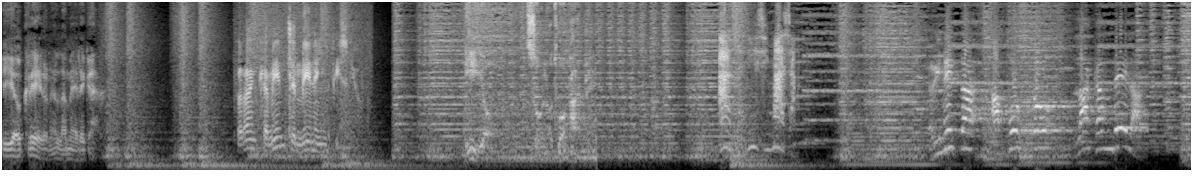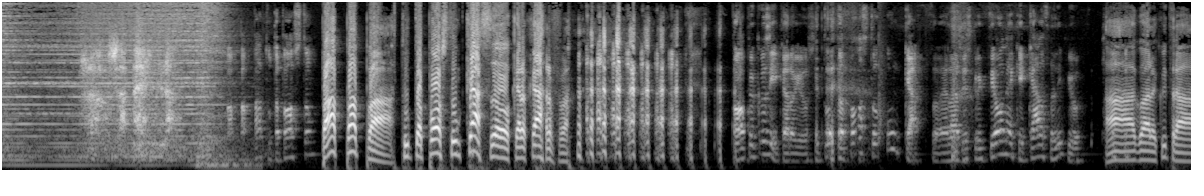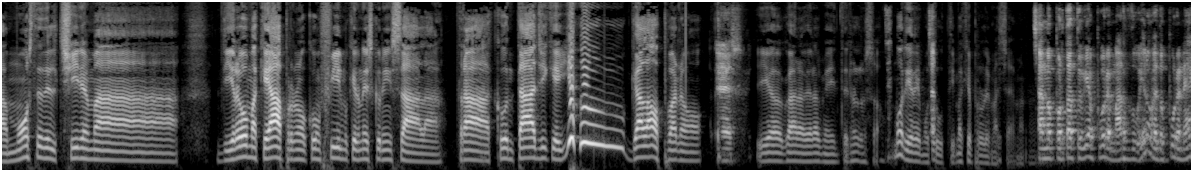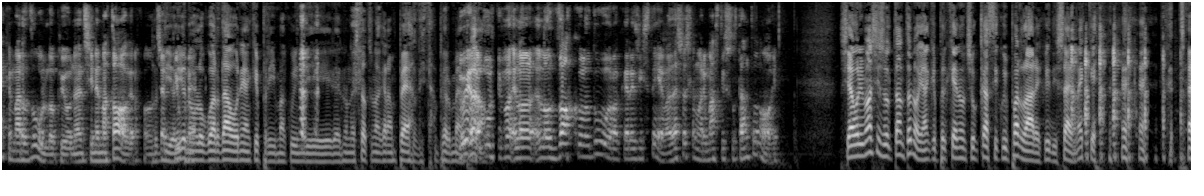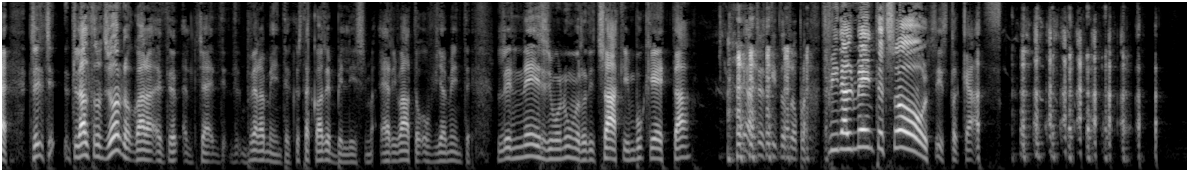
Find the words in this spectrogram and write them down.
Io credo nell'America. Francamente me ne infischio. Io sono tuo padre. Anna Nishimasa. Rimetta a posto la candela. Rosa bella. Papà, tutto a posto? Pa, pa, pa, tutto a posto un cazzo, caro Carfa. Proprio così, caro Yussi, tutto a posto, un cazzo, è la descrizione che calza di più. ah, guarda, qui tra mostre del cinema di Roma che aprono con film che non escono in sala, tra contagi che yuhu, galoppano. Eh. Io, guarda, veramente, non lo so. Moriremo tutti, ma che problema c'è? Ma non- Ci hanno portato via pure Marzullo, io non vedo pure neanche Marzullo più nel cinematografo. non Oddio, più io ne- non lo guardavo neanche prima, quindi non è stata una gran perdita per me. Lui era però- l'ultimo, è lo, lo zoccolo duro che resisteva, adesso siamo rimasti soltanto noi. Siamo rimasti soltanto noi, anche perché non c'è un cazzo di cui parlare, quindi sai, non è che... cioè, l'altro giorno, guarda, eh, cioè, veramente, questa cosa è bellissima. È arrivato ovviamente l'ennesimo numero di Chuck in buchetta, e c'è scritto sopra, finalmente Soul, sì, sto cazzo.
